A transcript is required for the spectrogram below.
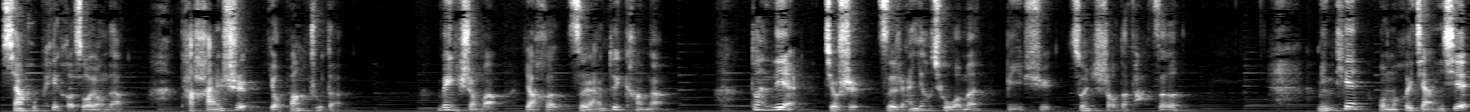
相互配合作用的，它还是有帮助的。为什么要和自然对抗呢？锻炼就是自然要求我们必须遵守的法则。明天我们会讲一些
